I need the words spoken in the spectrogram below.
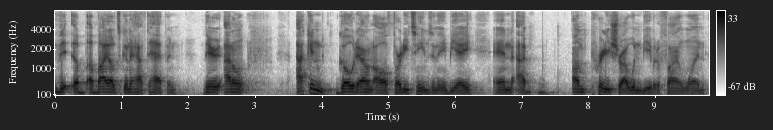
the, a, a buyout's going to have to happen. There, I don't. I can go down all 30 teams in the NBA, and I, I'm pretty sure I wouldn't be able to find one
